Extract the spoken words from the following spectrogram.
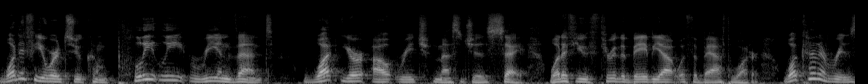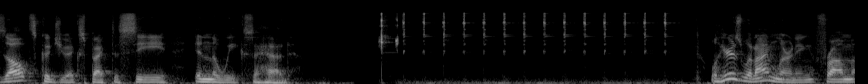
what if you were to completely reinvent what your outreach messages say? What if you threw the baby out with the bathwater? What kind of results could you expect to see in the weeks ahead? Well, here's what I'm learning from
